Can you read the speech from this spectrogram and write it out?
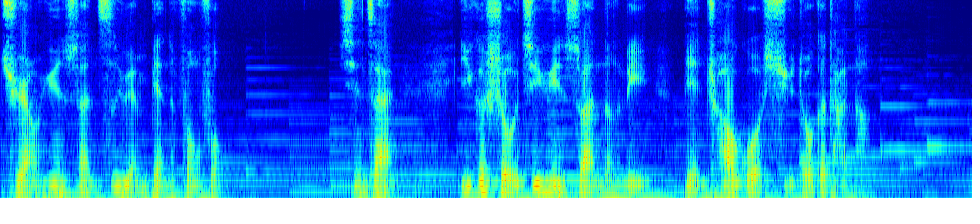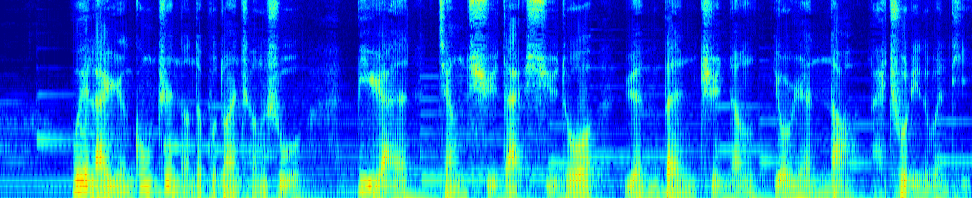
却让运算资源变得丰富。现在，一个手机运算能力便超过许多个大脑。未来人工智能的不断成熟，必然将取代许多原本只能有人脑来处理的问题。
